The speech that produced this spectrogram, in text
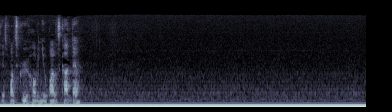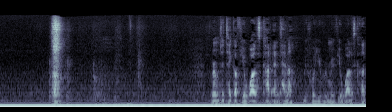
There's one screw holding your wireless card down. To take off your wireless card antenna before you remove your wireless card.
